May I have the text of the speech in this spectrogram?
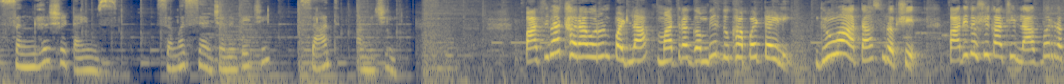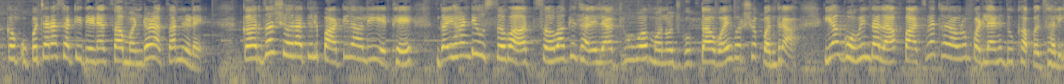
संघर्ष टाइम्स समस्या जनतेची साथ आमची. पाचव्या थरावरून पडला मात्र गंभीर दुखापत टळली. ध्रुव आता सुरक्षित. पारितोषिकाची लाखभर रक्कम उपचारासाठी देण्याचा मंडळाचा निर्णय कर्जत शहरातील पाटील आली येथे दहीहंडी उत्सवात सहभागी झालेल्या ध्रुव मनोज गुप्ता वय वर्ष पंधरा या गोविंदाला पाचव्या थरावरून पडल्याने दुखापत झाली.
